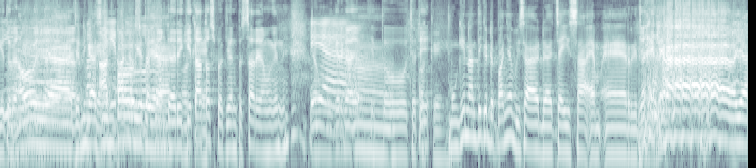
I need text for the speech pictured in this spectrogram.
gitu kan. Oh iya, jadi nggak simpel itu. gitu ya. Sebagian dari kita atau sebagian besar yang mungkin yang Iya. mikir kayak Hmm. gitu. Jadi Oke. Mungkin nanti ke depannya bisa ada Caisa MR gitu. ya.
